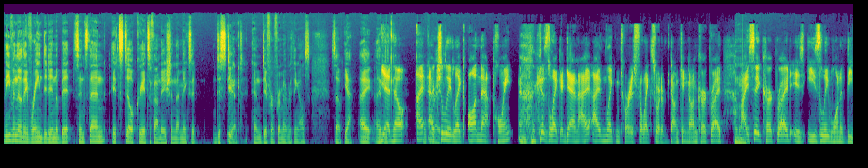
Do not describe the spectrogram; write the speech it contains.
even though they've reined it in a bit since then, it still creates a foundation that makes it distinct and different from everything else. So yeah, I, I yeah, think, no, I think you're right. actually like on that point because, like, again, I I'm like notorious for like sort of dunking on Kirkbride. Mhm. I say Kirkbride is easily one of the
